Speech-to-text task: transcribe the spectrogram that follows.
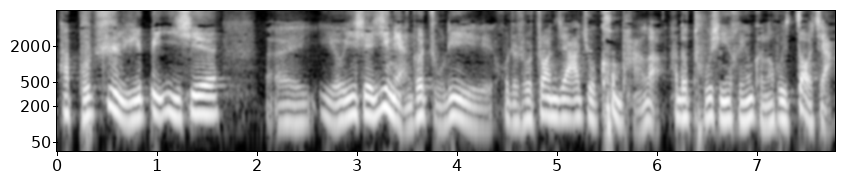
它不至于被一些。呃，有一些一两个主力或者说庄家就控盘了，它的图形很有可能会造假，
